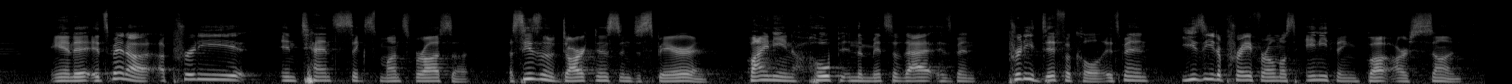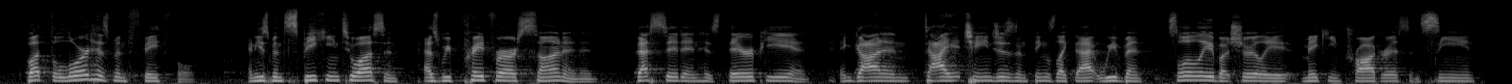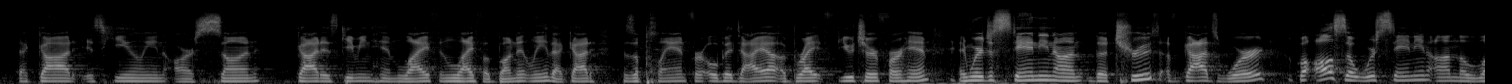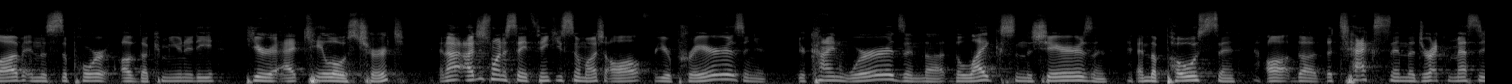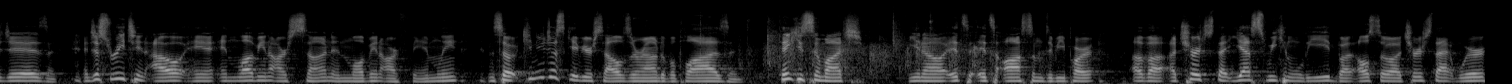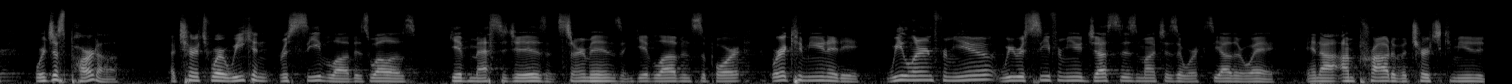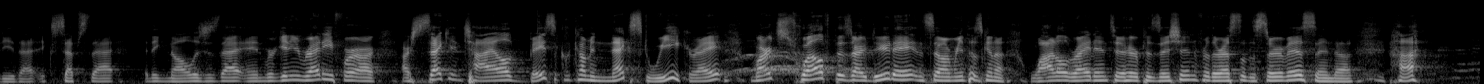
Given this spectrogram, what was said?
And it, has been a, a, pretty intense six months for us, a, a season of darkness and despair, and finding hope in the midst of that has been pretty difficult. It's been easy to pray for almost anything but our son. But the Lord has been faithful, and He's been speaking to us. And as we've prayed for our son and invested in his therapy and and gotten diet changes and things like that, we've been slowly but surely making progress and seeing that God is healing our son. God is giving him life and life abundantly, that God has a plan for Obadiah, a bright future for him. And we're just standing on the truth of God's word, but also we're standing on the love and the support of the community here at Kalos Church. And I, I just want to say thank you so much, all, for your prayers and your your kind words and the, the likes and the shares and, and the posts and uh, the, the texts and the direct messages and, and just reaching out and, and loving our son and loving our family. And so, can you just give yourselves a round of applause? And thank you so much. You know, it's, it's awesome to be part of a, a church that, yes, we can lead, but also a church that we're, we're just part of. A church where we can receive love as well as give messages and sermons and give love and support. We're a community. We learn from you, we receive from you just as much as it works the other way. And uh, I'm proud of a church community that accepts that and acknowledges that. And we're getting ready for our, our second child, basically coming next week, right? March 12th is our due date. And so Amrita's going to waddle right into her position for the rest of the service. And, uh, huh?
